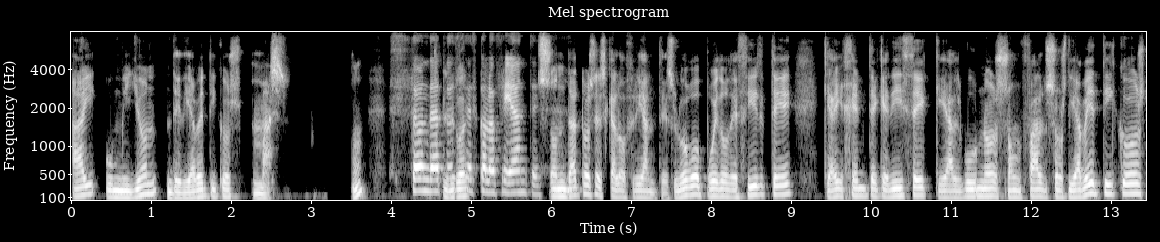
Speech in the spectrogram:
hay un millón de diabéticos más. Son datos escalofriantes. Son datos escalofriantes. Luego puedo decirte que hay gente que dice que algunos son falsos diabéticos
